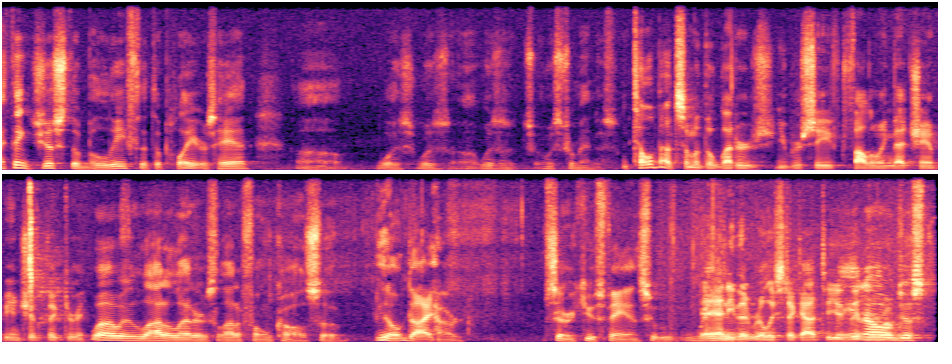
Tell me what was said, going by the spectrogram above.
I think just the belief that the players had, uh, was was uh, was was tremendous. Tell about some of the letters you received following that championship victory. Well, a lot of letters, a lot of phone calls. Uh, you know, die hard Syracuse fans who. Any that really stick out to you? You know, you just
